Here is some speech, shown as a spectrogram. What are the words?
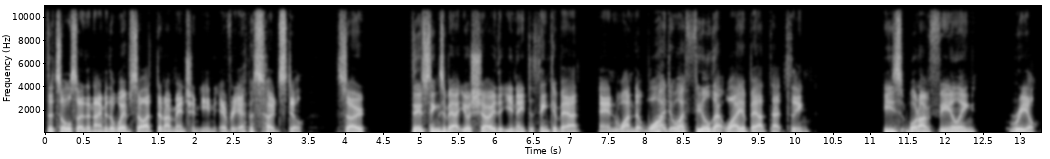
That's also the name of the website that I mention in every episode still. So there's things about your show that you need to think about and wonder why do I feel that way about that thing? Is what I'm feeling real?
